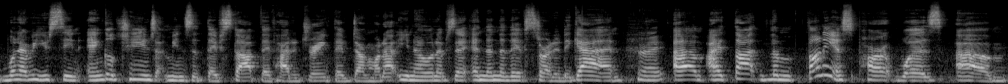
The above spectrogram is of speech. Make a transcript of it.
whenever you see an angle change that means that they've stopped they've had a drink they've done what I, you know what i'm saying? And then, then they've started again. Right. um, i thought the funniest part was um,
